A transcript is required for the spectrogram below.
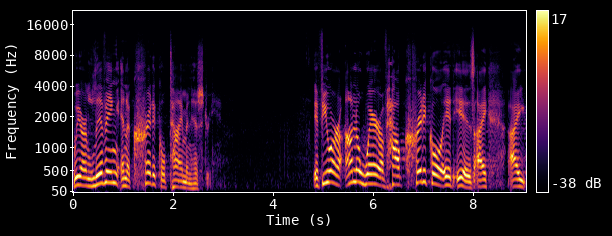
We are living in a critical time in history. If you are unaware of how critical it is, I, I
